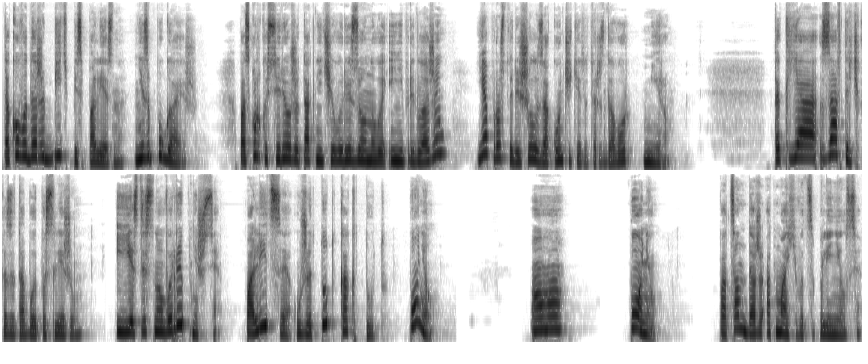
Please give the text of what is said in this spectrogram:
Такого даже бить бесполезно, не запугаешь. Поскольку Сережа так ничего резонного и не предложил, я просто решила закончить этот разговор миром. «Так я завтрачка за тобой послежу. И если снова рыпнешься, полиция уже тут как тут. Понял?» «Ага, понял». Пацан даже отмахиваться поленился.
